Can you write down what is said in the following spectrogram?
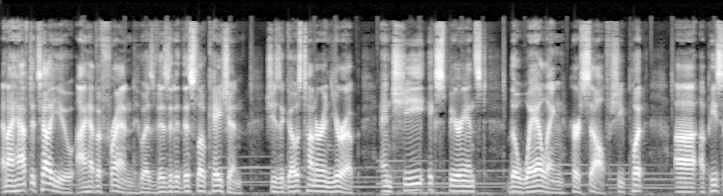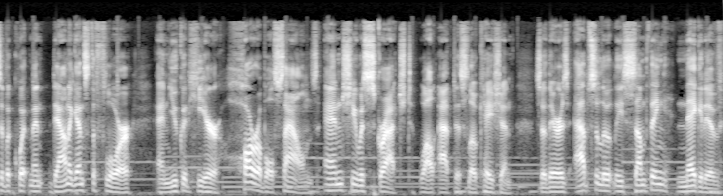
And I have to tell you, I have a friend who has visited this location. She's a ghost hunter in Europe, and she experienced the wailing herself. She put uh, a piece of equipment down against the floor and you could hear horrible sounds, and she was scratched while at this location. So there is absolutely something negative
